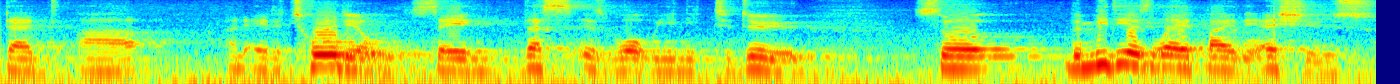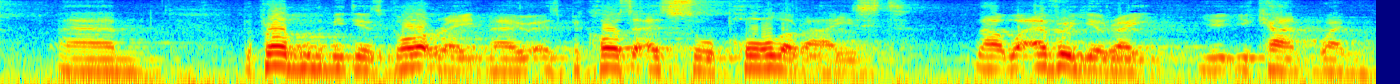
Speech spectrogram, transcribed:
did uh, an editorial saying this is what we need to do. So the media is led by the issues. Um, the problem the media's got right now is because it is so polarised that whatever you write, you, you can't win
